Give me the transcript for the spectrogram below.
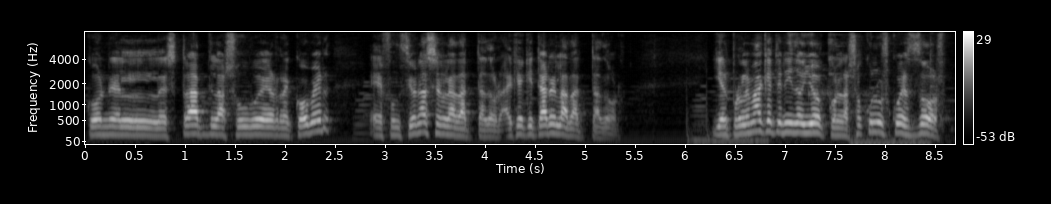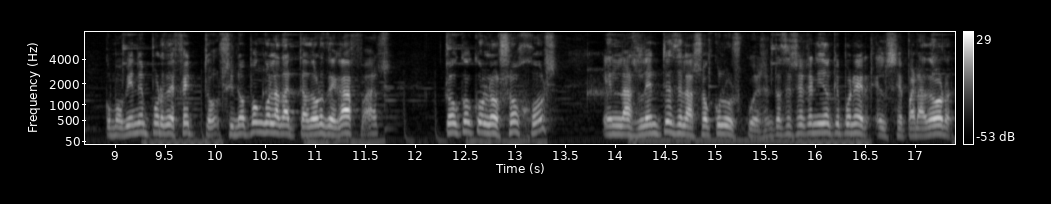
con el strap de las VR Cover eh, funciona sin el adaptador. Hay que quitar el adaptador. Y el problema que he tenido yo con las Oculus Quest 2, como vienen por defecto, si no pongo el adaptador de gafas, toco con los ojos en las lentes de las Oculus Quest. Entonces he tenido que poner el separador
